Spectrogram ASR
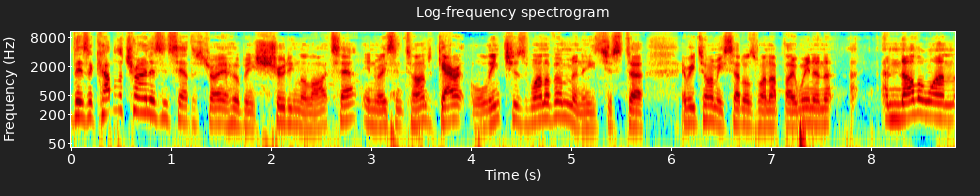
there's a couple of trainers in South Australia who have been shooting the lights out in recent times. Garrett Lynch is one of them, and he's just uh, every time he settles one up, they win. And uh, another one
